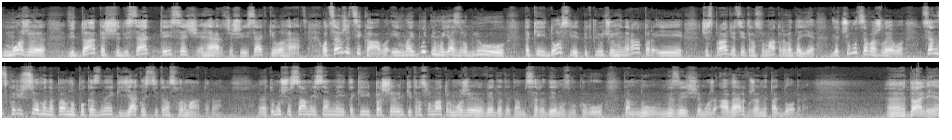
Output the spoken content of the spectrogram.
може віддати 60 тисяч Гц чи 60 кГц? Оце вже цікаво. І в майбутньому я зроблю такий дослід, підключу генератор, і чи справді цей трансформатор видає. Для чому це важливо? Це, скоріш всього, напевно, показник якості трансформатора. Е, Тому що самий самий такий паршивенький трансформатор може видати там середину звукову, там ну низи може, а верх вже не так добре. Е, далі.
